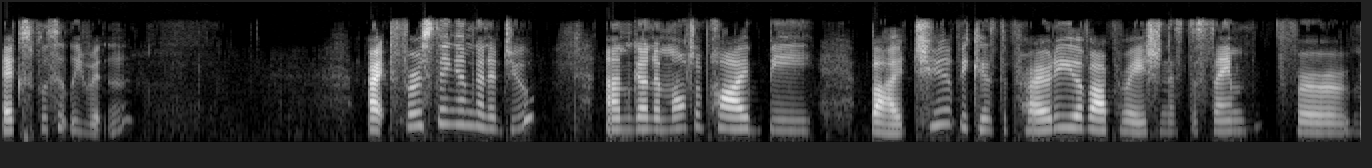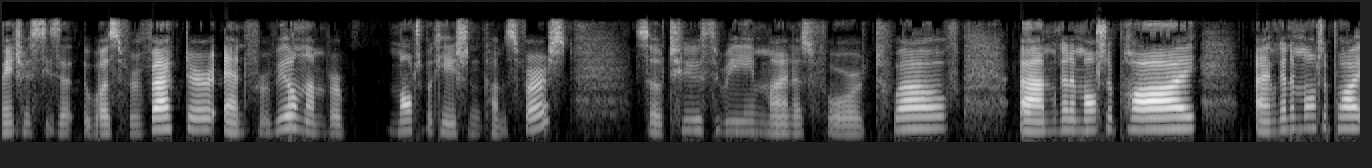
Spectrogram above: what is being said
explicitly written. All right, first thing I'm going to do, I'm going to multiply B by 2 because the priority of operation is the same for matrices as it was for vector, and for real number, multiplication comes first. So 2, 3 minus 4, 12. I'm going to multiply, I'm going to multiply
